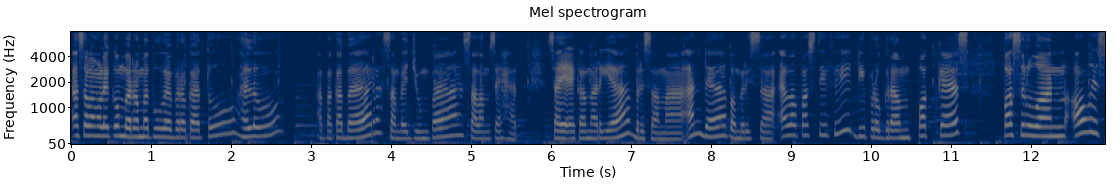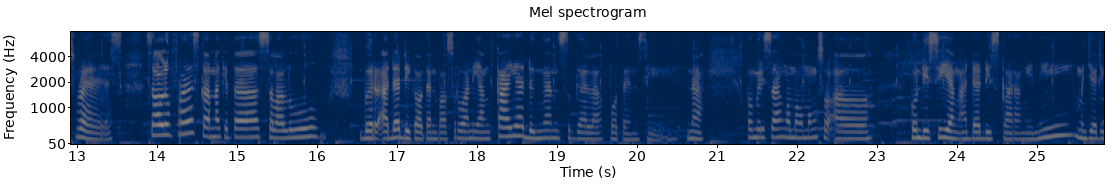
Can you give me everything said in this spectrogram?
Assalamualaikum warahmatullahi wabarakatuh. Halo, apa kabar? Sampai jumpa, salam sehat. Saya Eka Maria bersama Anda pemirsa Elopas TV di program podcast Pasuruan Always Fresh. Selalu fresh karena kita selalu berada di Kabupaten Pasuruan yang kaya dengan segala potensi. Nah, pemirsa ngomong-ngomong soal kondisi yang ada di sekarang ini menjadi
